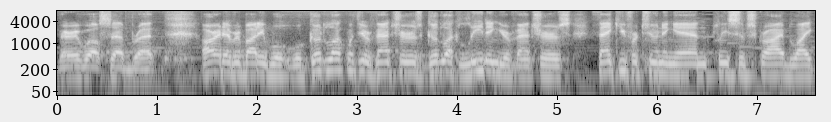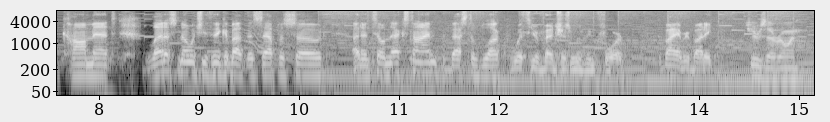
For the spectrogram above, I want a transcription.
Very well said, Brett. All right, everybody. Well, well, good luck with your ventures. Good luck leading your ventures. Thank you for tuning in. Please subscribe, like, comment. Let us know what you think about this episode. And until next time, best of luck with your ventures moving forward. Bye, everybody. Cheers, everyone.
